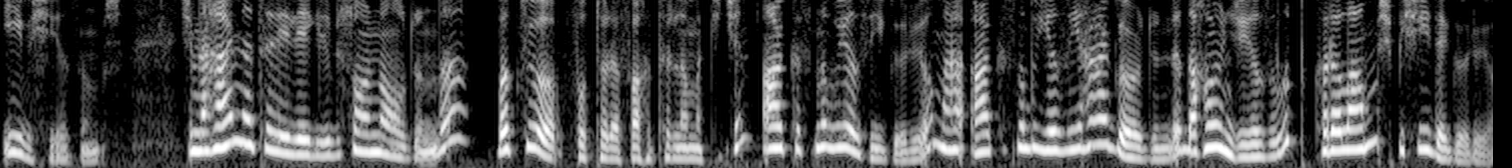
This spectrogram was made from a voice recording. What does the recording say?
iyi bir şey yazılmış. Şimdi her Natalie ile ilgili bir sorun olduğunda bakıyor fotoğrafa hatırlamak için arkasında bu yazıyı görüyor ama arkasında bu yazıyı her gördüğünde daha önce yazılıp karalanmış bir şey de görüyor.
